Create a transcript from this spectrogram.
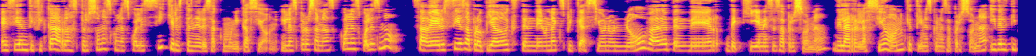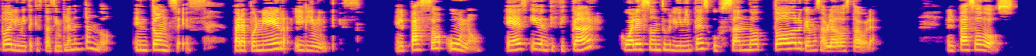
es identificar las personas con las cuales sí quieres tener esa comunicación y las personas con las cuales no. Saber si es apropiado extender una explicación o no va a depender de quién es esa persona, de la relación que tienes con esa persona y del tipo de límite que estás implementando. Entonces, para poner límites, el paso uno es identificar cuáles son tus límites usando todo lo que hemos hablado hasta ahora. El paso dos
